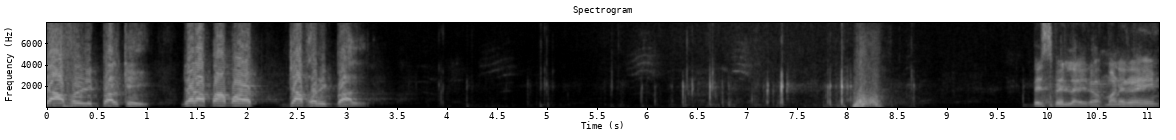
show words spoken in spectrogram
জাফর ইকবালকে। জনাব মোহাম্মদ জাফর ইকবাল। বিসমিল্লাহ রহমান রহিম।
